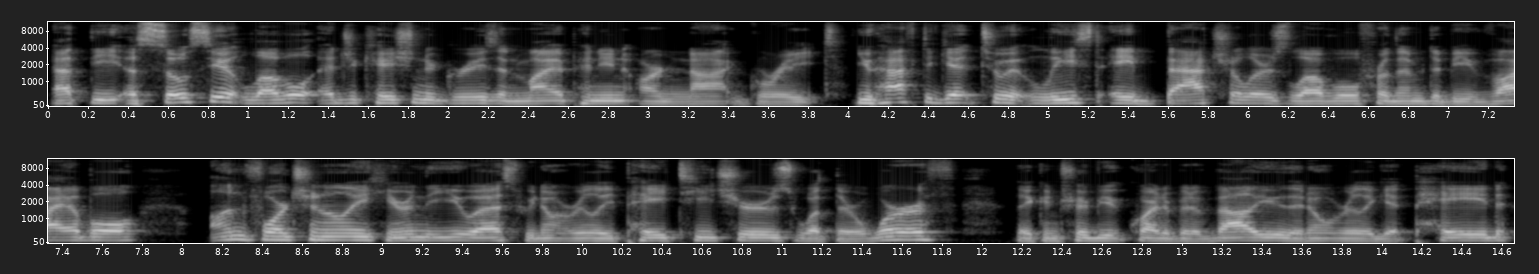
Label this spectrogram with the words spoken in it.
at the associate level, education degrees, in my opinion, are not great. You have to get to at least a bachelor's level for them to be viable. Unfortunately, here in the US, we don't really pay teachers what they're worth. They contribute quite a bit of value. They don't really get paid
